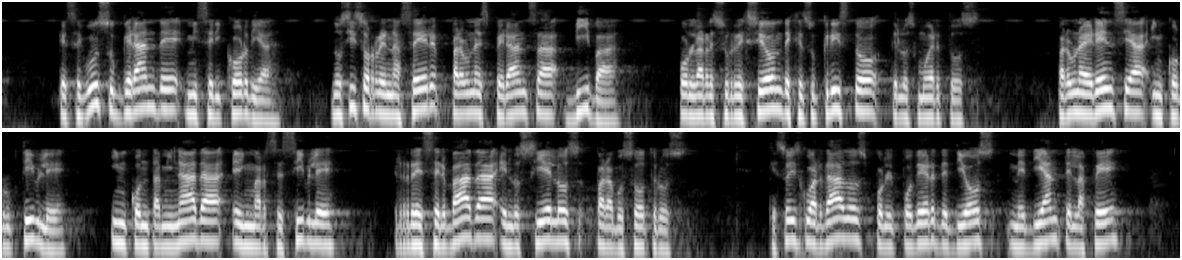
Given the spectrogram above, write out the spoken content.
que según su grande misericordia nos hizo renacer para una esperanza viva por la resurrección de Jesucristo de los muertos, para una herencia incorruptible, incontaminada e inmarcesible, reservada en los cielos para vosotros, que sois guardados por el poder de Dios mediante la fe,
